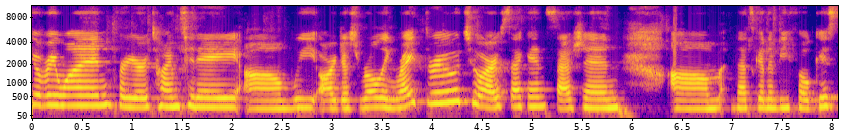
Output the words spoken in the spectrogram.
you, everyone, for your time today. Um, we are just rolling right through to our second session um, that's going to be focused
